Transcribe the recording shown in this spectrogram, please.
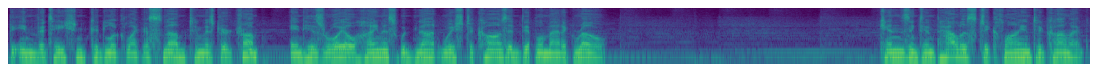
the invitation could look like a snub to Mr. Trump, and His Royal Highness would not wish to cause a diplomatic row. Kensington Palace declined to comment.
